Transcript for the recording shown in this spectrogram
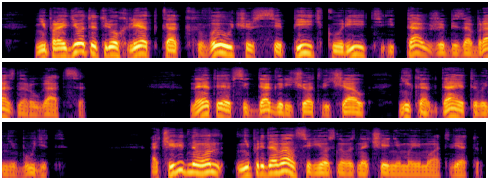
— «не пройдет и трех лет, как выучишься пить, курить и так же безобразно ругаться». На это я всегда горячо отвечал, «никогда этого не будет». Очевидно, он не придавал серьезного значения моему ответу,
